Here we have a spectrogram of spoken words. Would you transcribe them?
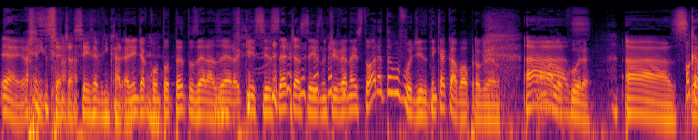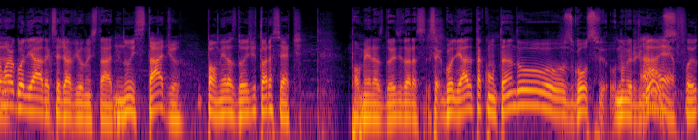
É, assim, Esse 7x6 é brincadeira. a gente já contou tanto 0x0 aqui. Se 7x6 não tiver na história, tamo fodido. Tem que acabar o programa. É uma loucura. As, Qual que é a eh, maior goleada que você já viu no estádio? No estádio, Palmeiras 2, Vitória 7. Palmeiras 2 e Dora. Cê- Goleada tá contando os gols, o número de gols? Ah, é, foi.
